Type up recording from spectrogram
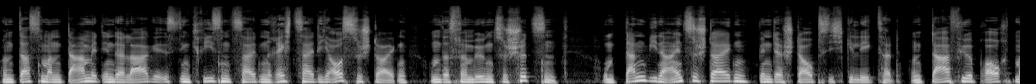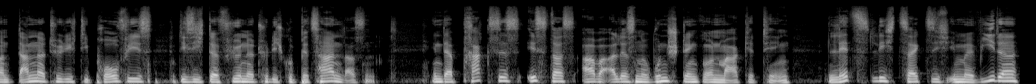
und dass man damit in der Lage ist, in Krisenzeiten rechtzeitig auszusteigen, um das Vermögen zu schützen um dann wieder einzusteigen, wenn der Staub sich gelegt hat. Und dafür braucht man dann natürlich die Profis, die sich dafür natürlich gut bezahlen lassen. In der Praxis ist das aber alles nur Wunschdenken und Marketing. Letztlich zeigt sich immer wieder,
